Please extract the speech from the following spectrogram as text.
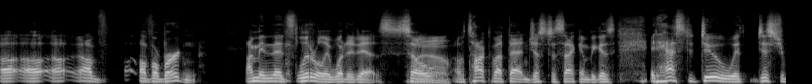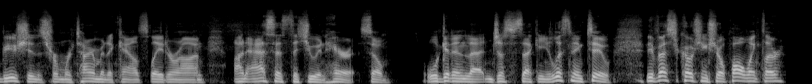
uh, uh, of of a burden. I mean, that's literally what it is. So Wow. I'll talk about that in just a second because it has to do with distributions from retirement accounts later on on assets that you inherit. So we'll get into that in just a second. You're listening to the Investor Coaching Show. Paul Winkler,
